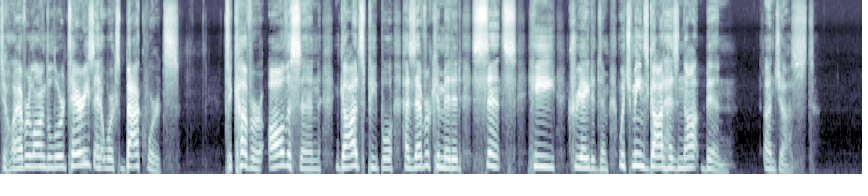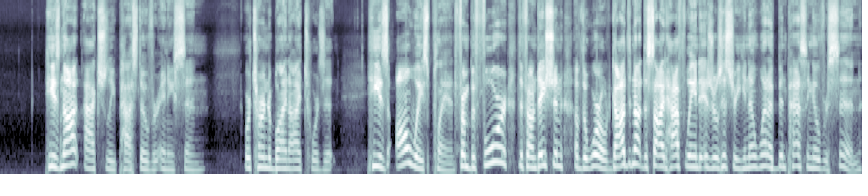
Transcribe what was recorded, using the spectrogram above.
to however long the Lord tarries, and it works backwards to cover all the sin God's people has ever committed since He created them, which means God has not been unjust. He has not actually passed over any sin or turned a blind eye towards it. He has always planned. From before the foundation of the world, God did not decide halfway into Israel's history, you know what, I've been passing over sin.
